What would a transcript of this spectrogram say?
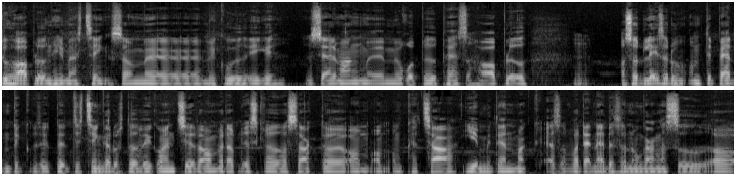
du har oplevet en hel masse ting, som øh, ved Gud ikke særlig mange med, med rødbedepasset har oplevet. Og så læser du om debatten, det, det, det tænker du stadigvæk orienterer dig om, hvad der bliver skrevet og sagt og, om, om, om Katar hjemme i Danmark. Altså, hvordan er det så nogle gange at sidde og,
